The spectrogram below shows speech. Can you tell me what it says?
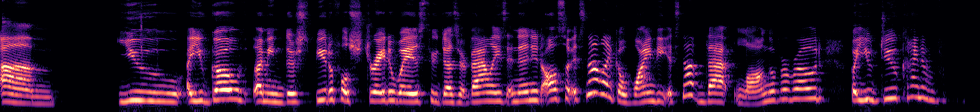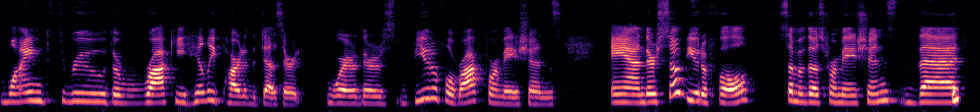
Um, you you go. I mean, there's beautiful straightaways through desert valleys, and then it also it's not like a windy. It's not that long of a road, but you do kind of wind through the rocky, hilly part of the desert where there's beautiful rock formations, and they're so beautiful some of those formations that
